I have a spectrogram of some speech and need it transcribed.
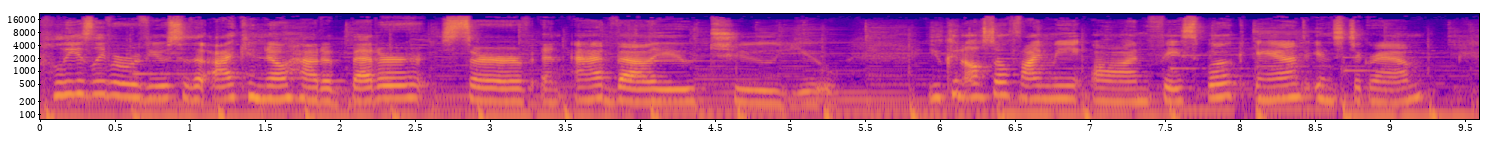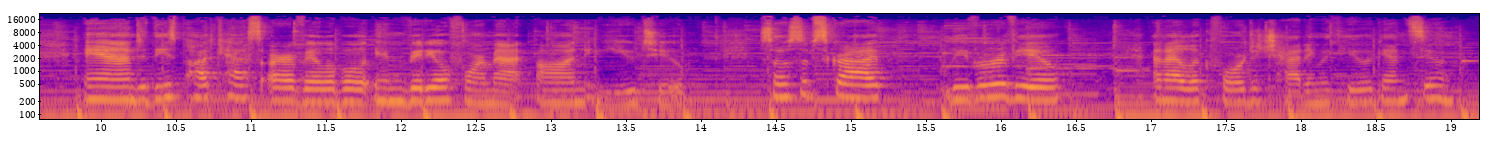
Please leave a review so that I can know how to better serve and add value to you. You can also find me on Facebook and Instagram, and these podcasts are available in video format on YouTube. So subscribe, leave a review, and I look forward to chatting with you again soon.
